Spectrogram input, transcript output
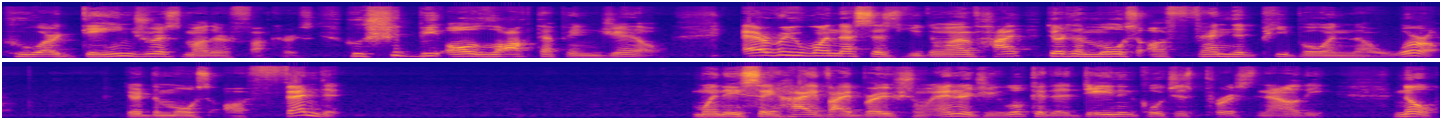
who are dangerous motherfuckers who should be all locked up in jail. Everyone that says you don't have high, they're the most offended people in the world. They're the most offended. When they say high vibrational energy, look at the dating coach's personality. No,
